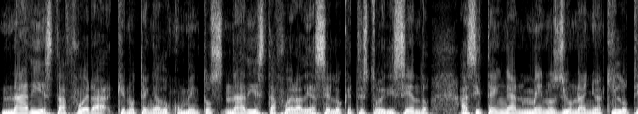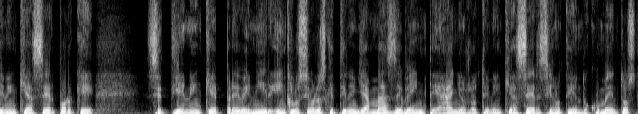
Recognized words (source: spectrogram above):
nadie está fuera que no tenga documentos, nadie está fuera de hacer lo que te estoy diciendo. Así tengan menos de un año aquí, lo tienen que hacer porque se tienen que prevenir. Inclusive los que tienen ya más de 20 años lo tienen que hacer si no tienen documentos,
